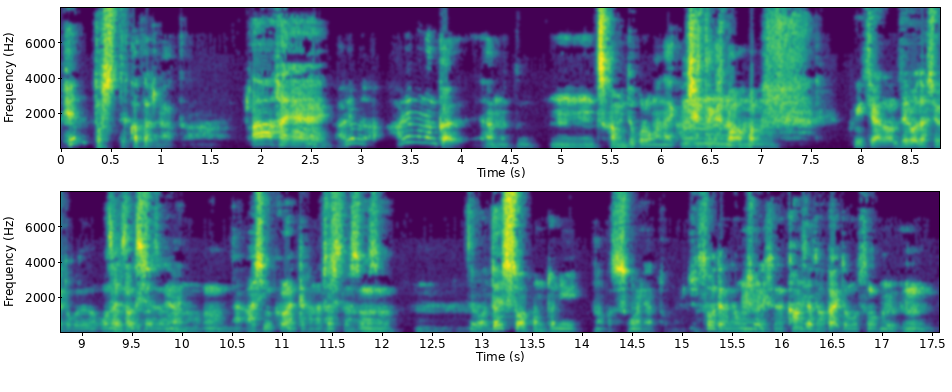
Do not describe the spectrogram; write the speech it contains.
ペントスってカタラじゃなかったかああ、はいはいな。はい。あれも、あれもなんか、あの、うーん、つかみどころがないかもしれないけど、うん雰囲気あの、ゼロ出してるところで同じパブリッシャーですね。アシンクロンやったかな、そうそうそうそうんんでも、ダイスは本当になんかすごいなと思いました。そうだよね、面白いですよね。完成度高いと思う、すごく。ううんん。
